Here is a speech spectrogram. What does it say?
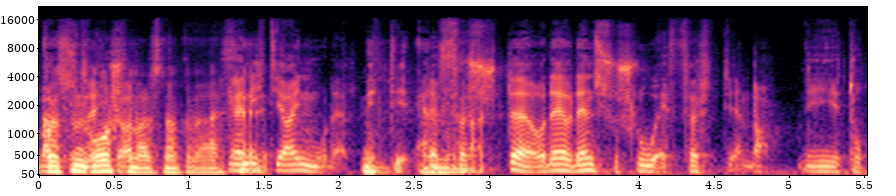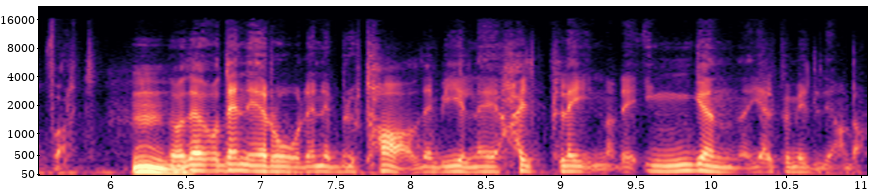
Hvilken årsmodell snakker vi her? Det er 91-modell. 91 Den første, og det er jo den som slo F40-en da, i toppfart. Mm. Og, det, og den er rå, den er brutal. Den bilen er helt plain, og det er ingen hjelpemidler i den. da.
